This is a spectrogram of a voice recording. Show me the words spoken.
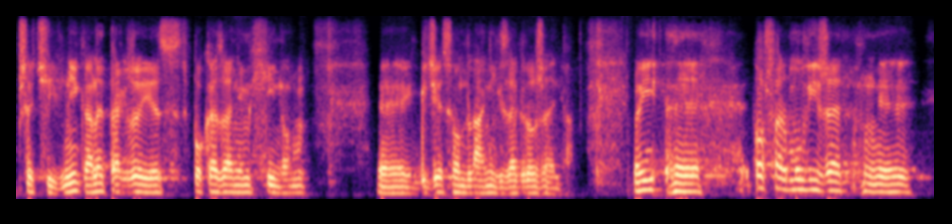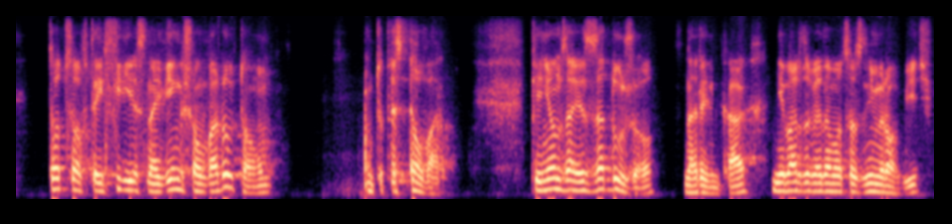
przeciwnik, ale także jest pokazaniem Chinom, y, gdzie są dla nich zagrożenia. No i y, Poszwar mówi, że to, co w tej chwili jest największą walutą, to, jest towar. Pieniądza jest za dużo, na rynkach. Nie bardzo wiadomo, co z nim robić.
